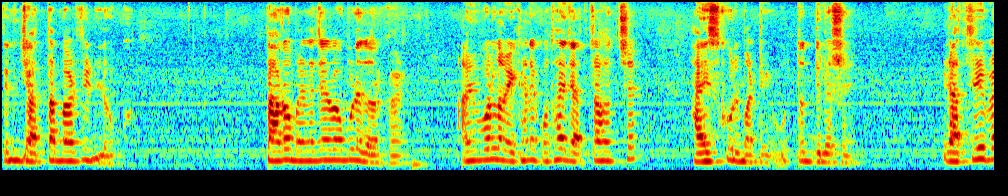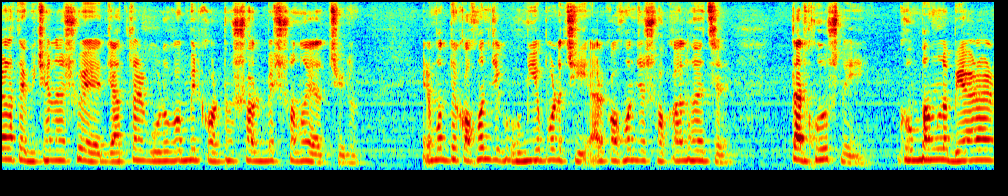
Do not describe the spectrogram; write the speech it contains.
তিনি যাত্রা পার্টির লোক। তারও ম্যানেজার বাবুরে দরকার। আমি বললাম, এখানে কোথায় যাত্রা হচ্ছে? হাই স্কুল মাঠে, উত্তর দিল সে। রাত্রির বেলাতে বিছানায় শুয়ে যাত্রার গুরুগম্ভীর কণ্ঠস্বর বেশ শোনা যাচ্ছিল। এর মধ্যে কখন যে ঘুমিয়ে পড়েছি আর কখন যে সকাল হয়েছে, তার হুঁশ নেই। ঘুম ভাঙলো বেয়ারার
